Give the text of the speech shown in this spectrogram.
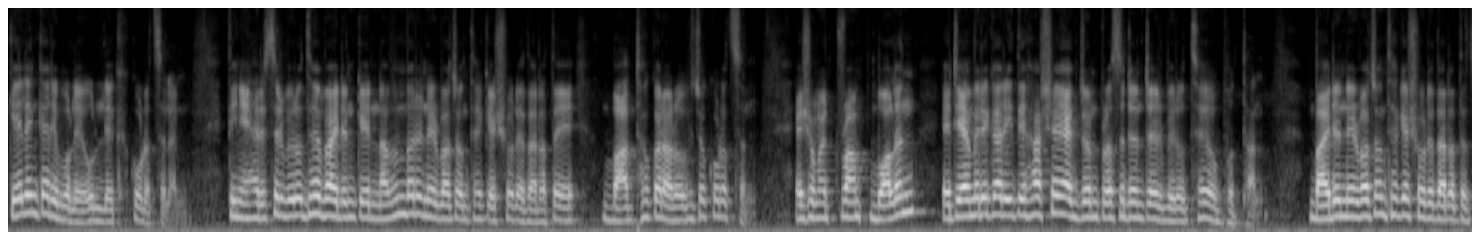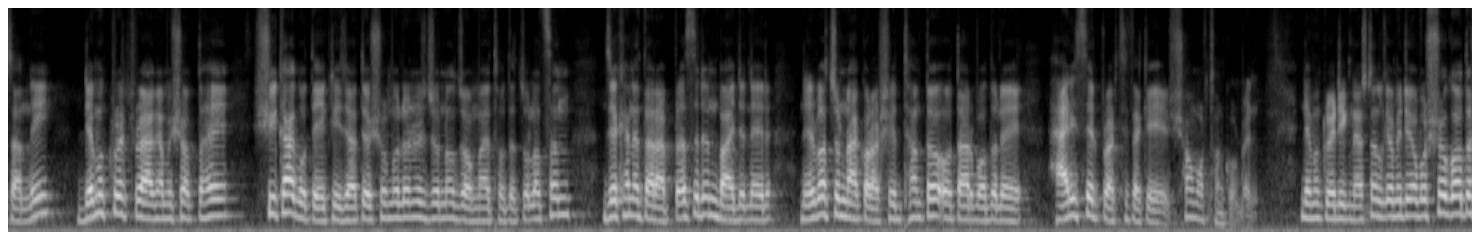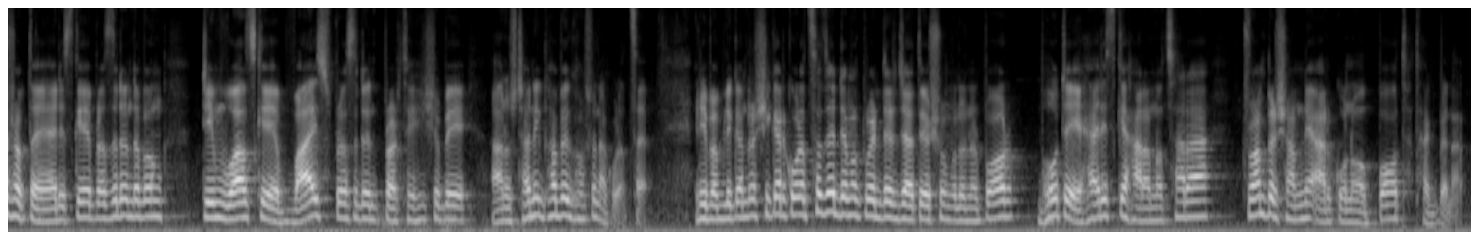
কেলেঙ্কারি বলে উল্লেখ করেছিলেন। তিনি হ্যারিসের বিরুদ্ধে বাইডেনকে নভেম্বরের নির্বাচন থেকে সরে দাঁড়াতে বাধ্য করার অভিযোগ করেছেন। এ সময় ট্রাম্প বলেন, এটি আমেরিকার ইতিহাসে একজন প্রেসিডেন্টের বিরুদ্ধে অভ্যুত্থান। বাইডেন নির্বাচন থেকে সরে দাঁড়াতে চাননি। ডেমোক্রেটরা আগামী সপ্তাহে শিকাগোতে একটি জাতীয় সম্মেলনের জন্য জমায়েত হতে চলেছেন, যেখানে তারা প্রেসিডেন্ট বাইডেনের নির্বাচন না করার সিদ্ধান্ত ও তার বদলে হ্যারিসের প্রার্থিতাকে সমর্থন করবেন। ডেমোক্রেটিক ন্যাশনাল কমিটি অবশ্য গত সপ্তাহে হ্যারিসকে প্রেসিডেন্ট এবং টিম ওয়ালসকে ভাইস প্রেসিডেন্ট প্রার্থী হিসেবে আনুষ্ঠানিকভাবে ঘোষণা করেছে। রিপাবলিকানরা স্বীকার করেছে যে ডেমোক্রেটদের জাতীয় সম্মেলনের পর ভোটে হ্যারিসকে হারানো ছাড়া ট্রাম্পের সামনে আর কোনো পথ থাকবে না।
